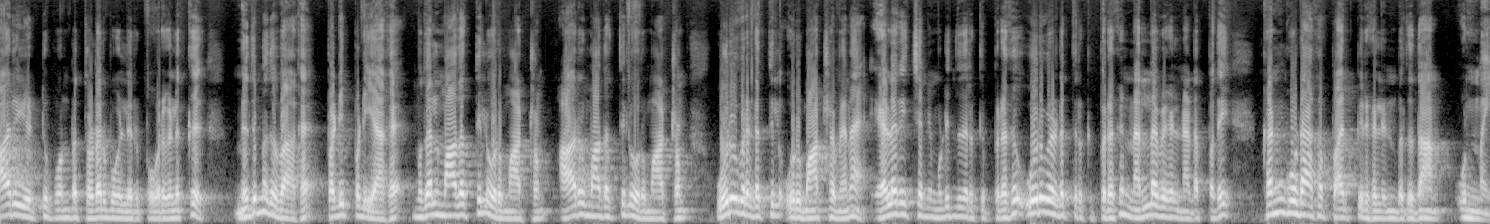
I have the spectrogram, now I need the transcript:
ஆறு எட்டு போன்ற தொடர்புகள் இருப்பவர்களுக்கு மெதுமெதுவாக படிப்படியாக முதல் மாதத்தில் ஒரு மாற்றம் ஆறு மாதத்தில் ஒரு மாற்றம் ஒரு வருடத்தில் ஒரு மாற்றம் என ஏழரை சனி முடிந்ததற்கு பிறகு ஒரு வருடத்திற்கு பிறகு நல்லவைகள் நடப்பதை கண்கூடாக பார்ப்பீர்கள் என்பதுதான் உண்மை.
